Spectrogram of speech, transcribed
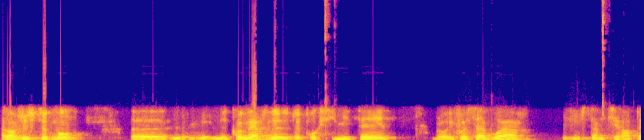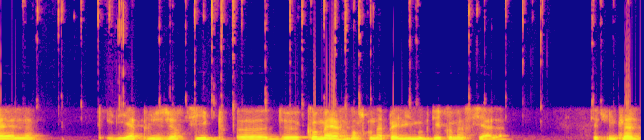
Alors justement, le, le, commerce de, de proximité, alors, il faut savoir, juste un petit rappel, il y a plusieurs types euh, de commerce dans ce qu'on appelle l'immobilier commercial. C'est une classe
